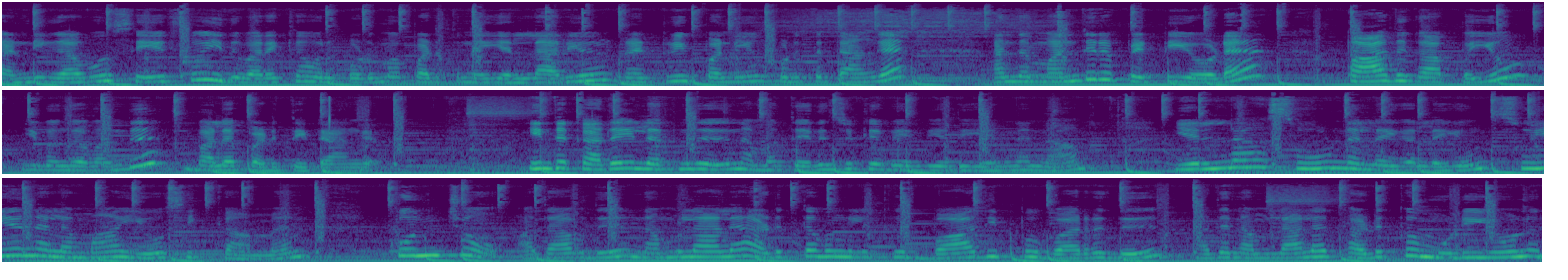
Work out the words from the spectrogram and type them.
கன்னிகாவும் சேஃபு. இது வரைக்கும் ஒரு கொடுமைப்படுத்தின எல்லாரையும் ரெட்ரீவ் பண்ணியும் கொடுத்துட்டாங்க. அந்த மந்திர பெட்டியோட பாதுகாப்பையும் இவங்க வந்து பலப்படுத்திட்டாங்க. இந்த கதையிலேருந்து நம்ம தெரிஞ்சுக்க வேண்டியது என்னன்னா எல்லா சூழ்நிலைகளையும் சுயநலமாக யோசிக்காமல் கொஞ்சம் அதாவது நம்மளால் அடுத்தவங்களுக்கு பாதிப்பு வருது அதை நம்மளால் தடுக்க முடியும்னு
